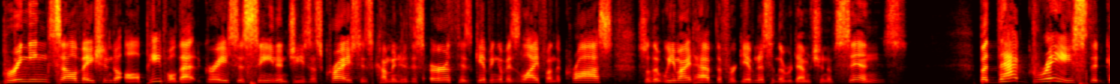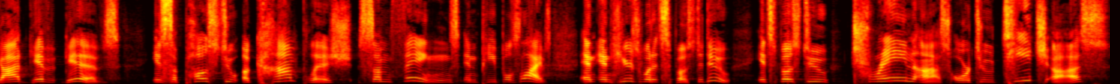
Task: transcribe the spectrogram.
bringing salvation to all people. That grace is seen in Jesus Christ, his coming to this earth, his giving of his life on the cross, so that we might have the forgiveness and the redemption of sins. But that grace that God give, gives is supposed to accomplish some things in people's lives. And, and here's what it's supposed to do it's supposed to train us or to teach us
